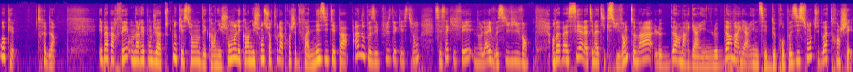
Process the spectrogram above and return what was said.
Ok, très bien. Et bah parfait, on a répondu à toutes nos questions des cornichons. Les cornichons, surtout la prochaine fois, n'hésitez pas à nous poser plus de questions. C'est ça qui fait nos lives aussi vivants. On va passer à la thématique suivante, Thomas, le beurre margarine. Le beurre Mhm. margarine, c'est deux propositions, tu dois trancher.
